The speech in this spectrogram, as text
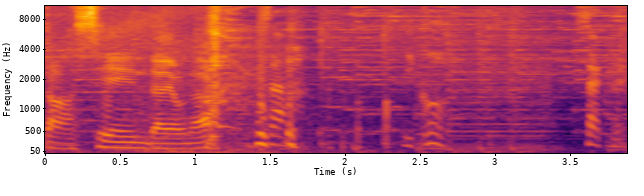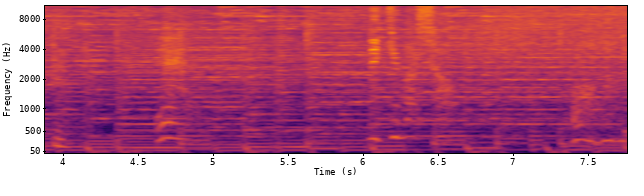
ダセえんだよな。さあ行こう。さくら君ええ。行きましょう。大神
